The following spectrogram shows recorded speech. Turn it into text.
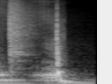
Yeah.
